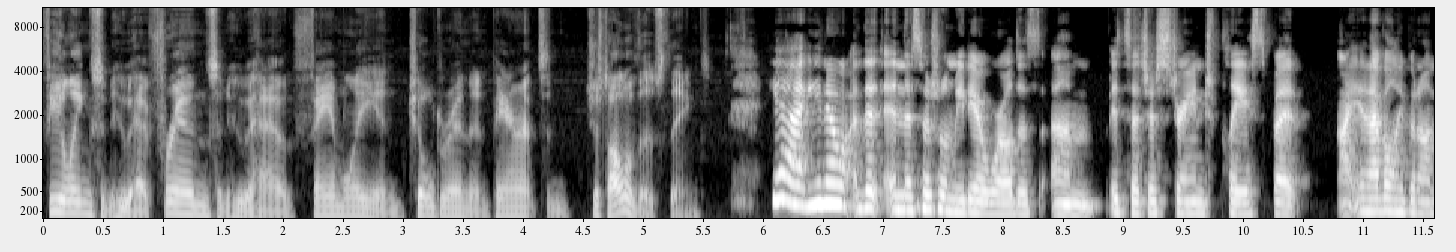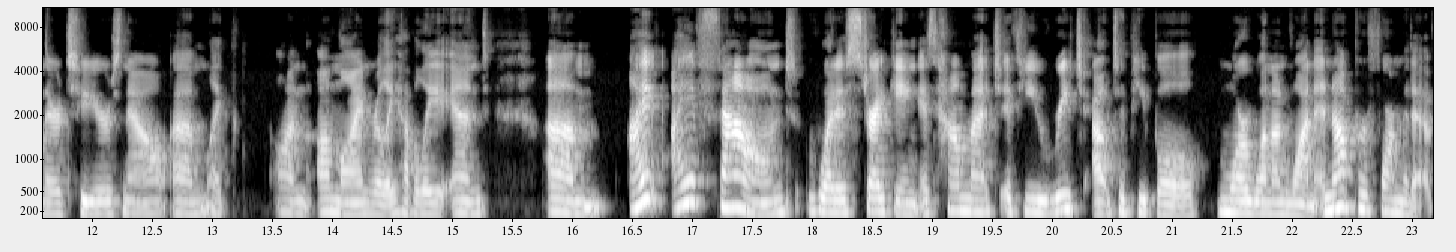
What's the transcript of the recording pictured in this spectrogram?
feelings and who have friends and who have family and children and parents and just all of those things. Yeah, you know, the, in the social media world is um, it's such a strange place, but I, and I've only been on there two years now, um, like on online really heavily, and Um, I I have found what is striking is how much if you reach out to people more one on one and not performative,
